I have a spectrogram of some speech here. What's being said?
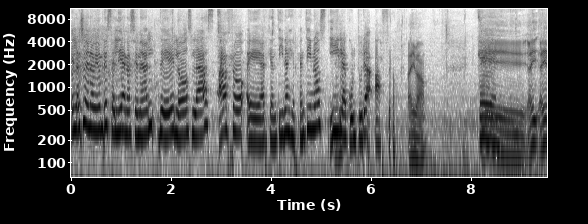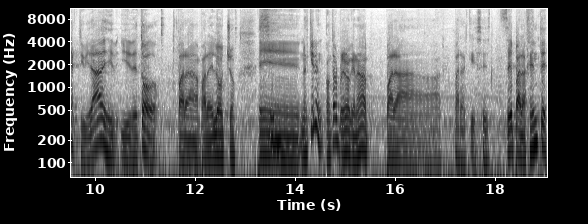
El 8 de noviembre es el Día Nacional de los, las afro-argentinas y argentinos y la cultura afro. Ahí va. Que hay, actividades y de todo para, para el 8. Eh, ¿Nos quieren contar primero que nada para, para que se sepa la gente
